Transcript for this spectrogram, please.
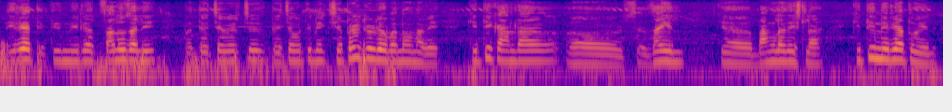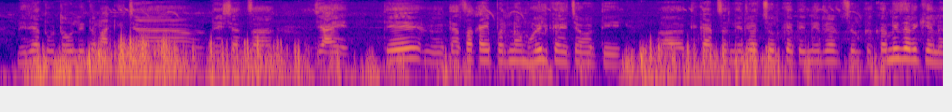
निर्यात आहे ती निर्यात चालू झाली. पण त्याच्यावरचे त्याच्यावरती मी एक सेपरेट व्हिडिओ बनवणार आहे. किती कांदा जाईल बांगलादेशला? किती निर्यात होईल? निर्यात उठवली तर बाकीच्या देशांचा जे आहे ते त्याचा काही परिणाम होईल का याच्यावरती? तिकडचं निर्यात शुल्क आहे ते निर्यात शुल्क कमी जरी केलं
